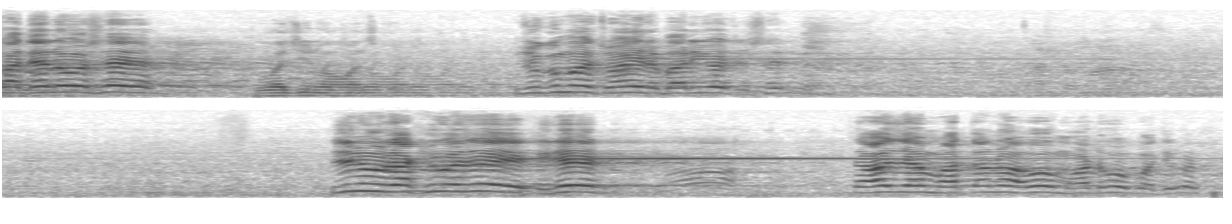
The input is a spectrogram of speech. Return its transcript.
ખાધેલો છે? જુગમાં ચોય રબારીઓ જશે જેનું રાખ્યું હશે હિરે. તાજા માતાનો આવો માંડવો પધ્યો.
